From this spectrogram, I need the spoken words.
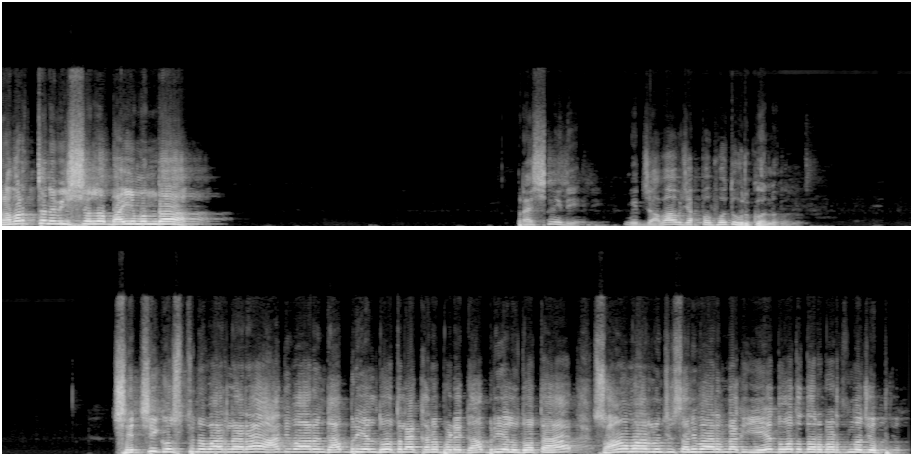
ప్రవర్తన విషయంలో భయం ఉందా ప్రశ్న ఇది. మీరు జవాబు చెప్పకపోతే ఊరుకోను. చర్చికి వస్తున్న వారులారా ఆదివారం గాబ్రియల్ దూతలా కనపడే గాబ్రియల్ దూత సోమవారం నుంచి శనివారం దాకా ఏ దూత దొరబడుతుందో చెప్పు.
